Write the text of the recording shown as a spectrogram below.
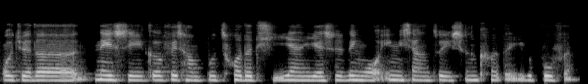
我觉得那是一个非常不错的体验，也是令我印象最深刻的一个部分。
